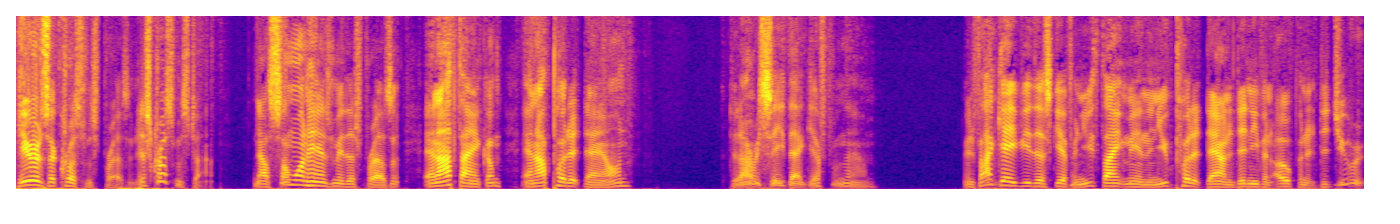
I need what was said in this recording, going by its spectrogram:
Here's a Christmas present. It's Christmas time. Now, someone hands me this present, and I thank them, and I put it down. Did I receive that gift from them? Mean, if I gave you this gift and you thanked me and then you put it down and didn't even open it, did you? Re-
